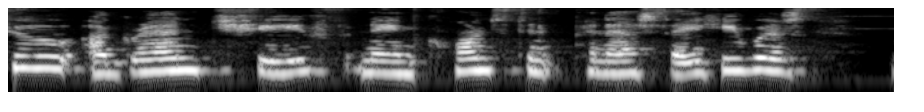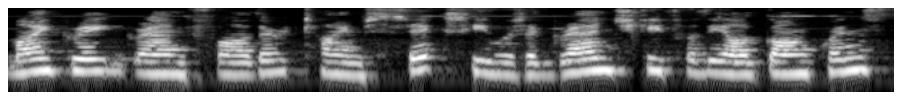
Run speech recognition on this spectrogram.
to a Grand Chief named Constant Pinesi. He was my great grandfather times six. He was a Grand Chief of the Algonquins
